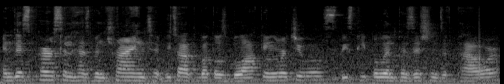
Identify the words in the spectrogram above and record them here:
And this person has been trying to, we talked about those blocking rituals, these people in positions of power.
